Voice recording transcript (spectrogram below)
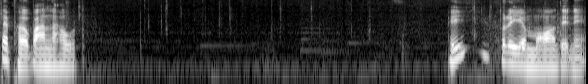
តែប្រើបានរហូតអី free more ទៀតនេះ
